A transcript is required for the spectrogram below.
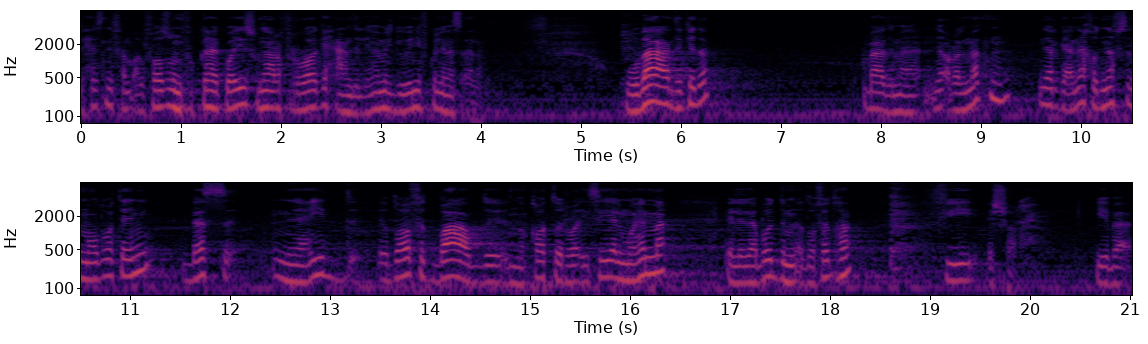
بحيث نفهم ألفاظه ونفكها كويس ونعرف الراجح عند الإمام الجويني في كل مسألة. وبعد كده بعد ما نقرأ المتن نرجع ناخد نفس الموضوع تاني بس نعيد إضافة بعض النقاط الرئيسية المهمة اللي لابد من إضافتها في الشرح. يبقى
